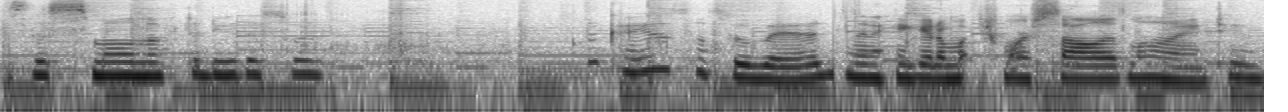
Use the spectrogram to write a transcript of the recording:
Is this small enough to do this with? Okay, that's not so bad. And then I can get a much more solid line too.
